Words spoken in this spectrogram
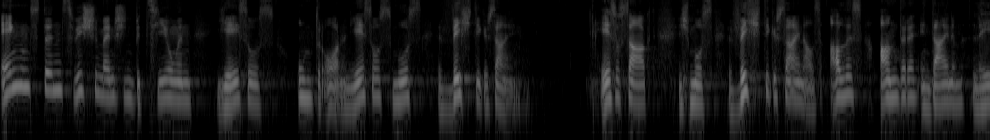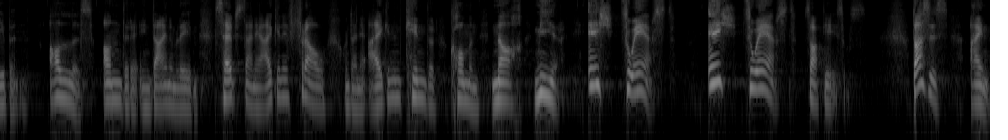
engsten zwischenmenschlichen Beziehungen Jesus unterordnen. Jesus muss wichtiger sein. Jesus sagt, ich muss wichtiger sein als alles andere in deinem Leben. Alles andere in deinem Leben. Selbst deine eigene Frau und deine eigenen Kinder kommen nach mir. Ich zuerst. Ich zuerst, sagt Jesus. Das ist ein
